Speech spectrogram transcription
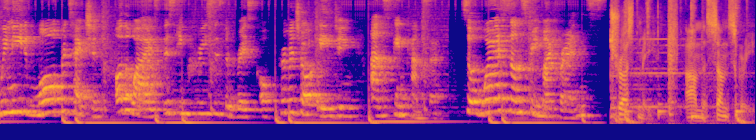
We need more protection, otherwise this increases the risk of premature aging and skin cancer. So wear sunscreen, my friends. Trust me on the sunscreen.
